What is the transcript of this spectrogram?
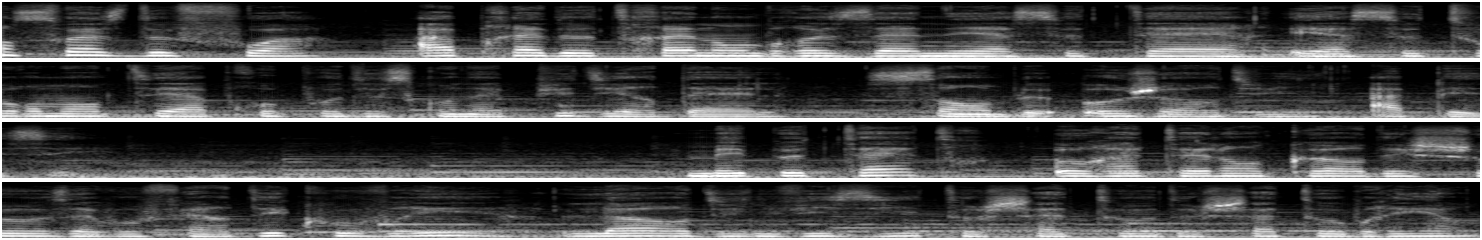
Françoise de Foix, après de très nombreuses années à se taire et à se tourmenter à propos de ce qu'on a pu dire d'elle, semble aujourd'hui apaisée. Mais peut-être aura-t-elle encore des choses à vous faire découvrir lors d'une visite au château de Châteaubriand.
